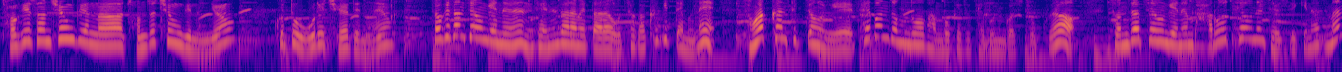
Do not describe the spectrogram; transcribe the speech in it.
적외선 체온계나 전자체온계는요? 그것도 오래 재야 되나요? 적외선 체온계는 재는 사람에 따라 오차가 크기 때문에 정확한 측정을 위해 3번 정도 반복해서 재보는 것이 좋고요. 전자체온계는 바로 체온을 잴 수 있긴 하지만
